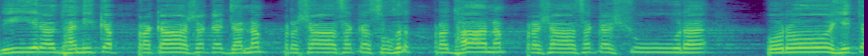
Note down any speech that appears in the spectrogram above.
वीरधनिकप्रकाशकजनप्रशासकसुहृत्प्रधानप्रशासकशूर పురోహిత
